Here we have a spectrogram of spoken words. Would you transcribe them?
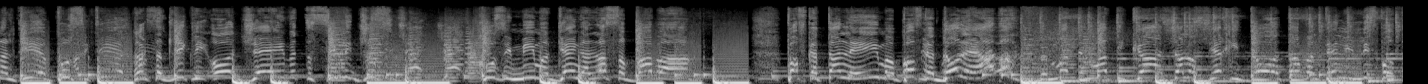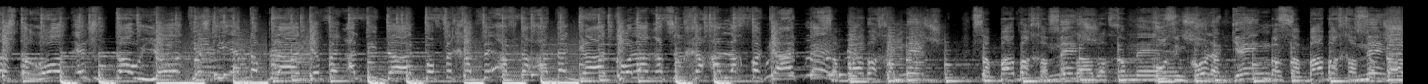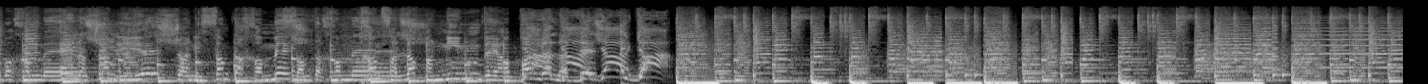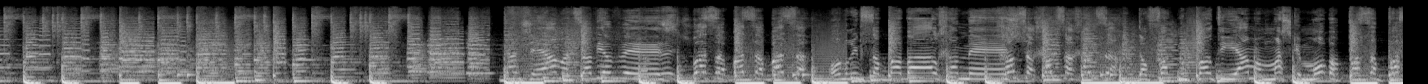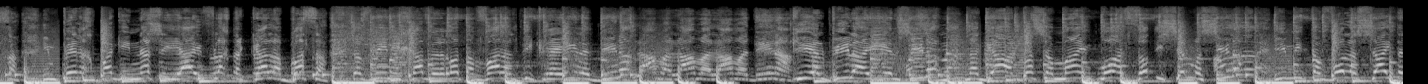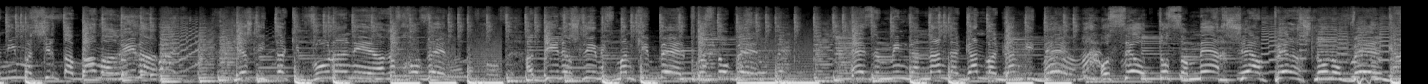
חלון אל תהיה פוסי. רק תדליק לי עוד ג'יי ותשים לי ג'וסי. קרוזים עם הגנג על הסבבה. פף קטן לאמא, פף גדול לאבא. במתמטיקה שלוש יחידות אבל תן לי חמש. קרוז עם כל הגנג בסבבה חמש. אין אשם לי אש אני שם את החמש. חמסה לפנים והבנג על הדש גם יא ממש כמו בפסה פסה. עם פרח בגינה שיעיף לך את הקלבסה תזמיני חברות אבל אל תקראי לדינה. למה למה למה דינה? כי אלבילה היא הלשינה נגעת בשמיים כמו הזאתי של משינה. אם היא תבוא לשייט אני משאיר אותה במרינה יש לי את הכיוון אני הרב חובל. הדילר שלי מזמן קיבל פרס נובל. איזה מין גנן דגן בגן גידל. עושה אותו שמח שהפרח שלו נובל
